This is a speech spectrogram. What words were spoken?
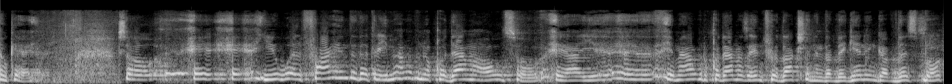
Okay, so uh, you will find that Imam ibn Qudama also, uh, Imam ibn Qudama's introduction in the beginning of this book,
